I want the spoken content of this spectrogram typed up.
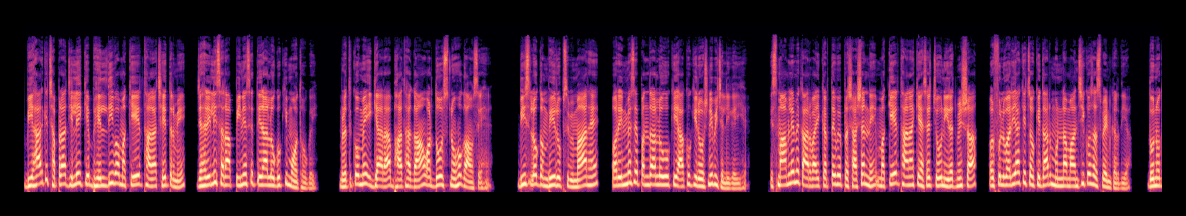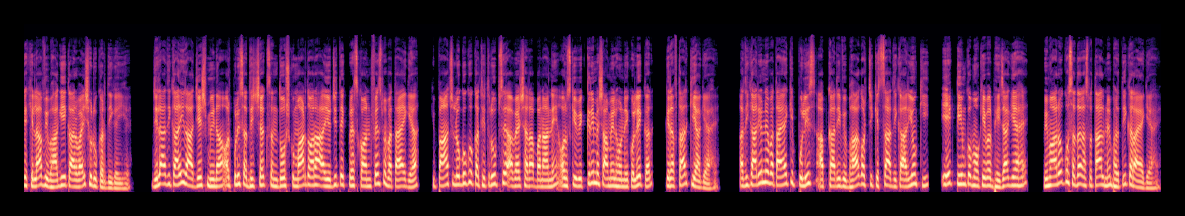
बिहार के छपरा ज़िले के भेल्दी व मकेर थाना क्षेत्र में जहरीली शराब पीने से तेरह लोगों की मौत हो गई। मृतकों में ग्यारह भाथा गाँव और दो स्नोहो गाँव से हैं। बीस लोग गंभीर रूप से बीमार हैं और इनमें से पंद्रह लोगों की आँखों की रोशनी भी चली गई है। इस मामले में कार्रवाई करते हुए प्रशासन ने मकेर थाना के एसएचओ नीरज मिश्रा और फुलवरिया के चौकीदार मुन्ना मांझी को सस्पेंड कर दिया। दोनों के खिलाफ विभागीय कार्रवाई शुरू कर दी गई है। जिला अधिकारी राजेश मीणा और पुलिस अधीक्षक संतोष कुमार द्वारा आयोजित एक प्रेस कॉन्फ्रेंस में बताया गया कि पाँच लोगों को कथित रूप से अवैध शराब बनाने और उसकी बिक्री में शामिल होने को लेकर गिरफ़्तार किया गया है। अधिकारियों ने बताया कि पुलिस, आबकारी विभाग और चिकित्सा अधिकारियों की एक टीम को मौके पर भेजा गया है। बीमारों को सदर अस्पताल में भर्ती कराया गया है।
